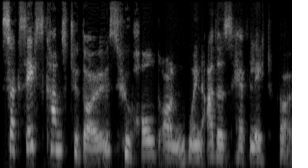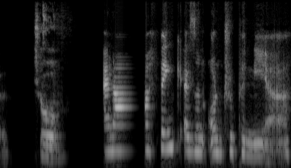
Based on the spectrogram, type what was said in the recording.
Success comes to those who hold on when others have let go. Sure. And I, I think as an entrepreneur,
